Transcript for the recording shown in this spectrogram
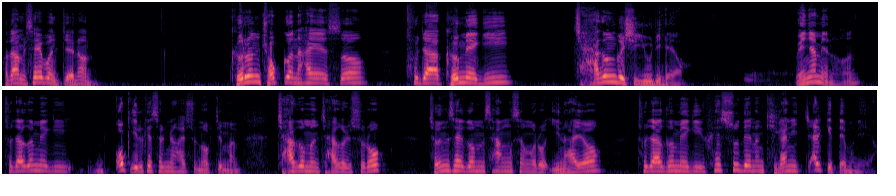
그 다음에 세 번째는 그런 조건 하에서 투자 금액이 작은 것이 유리해요. 왜냐면은 투자 금액이 꼭 이렇게 설명할 수는 없지만 작으면 작을수록 전세금 상승으로 인하여 투자 금액이 회수되는 기간이 짧기 때문이에요.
